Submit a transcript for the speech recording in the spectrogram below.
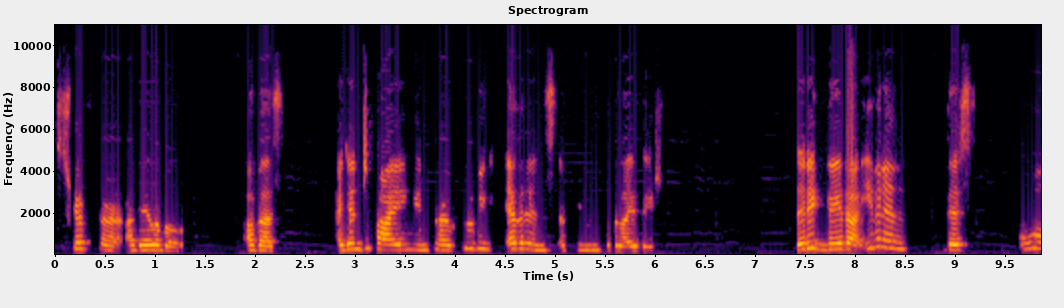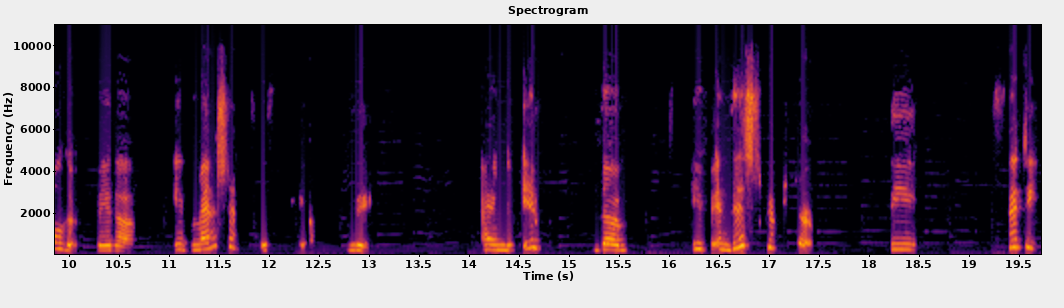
scripture available of us identifying and proving evidence of human civilization. The Rig Veda, even in this old Veda, it mentions the city of Pure. And if the if in this scripture the city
